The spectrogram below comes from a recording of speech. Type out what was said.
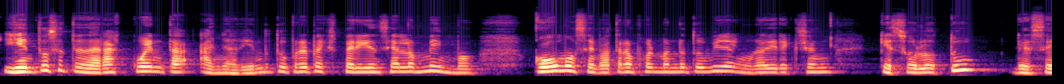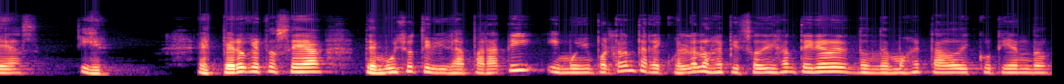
Y entonces te darás cuenta, añadiendo tu propia experiencia en los mismos, cómo se va transformando tu vida en una dirección que solo tú deseas ir. Espero que esto sea de mucha utilidad para ti y muy importante, recuerda los episodios anteriores donde hemos estado discutiendo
